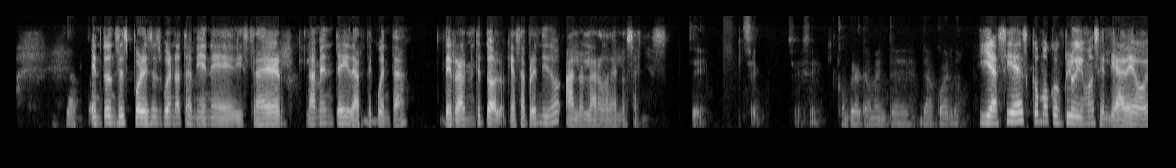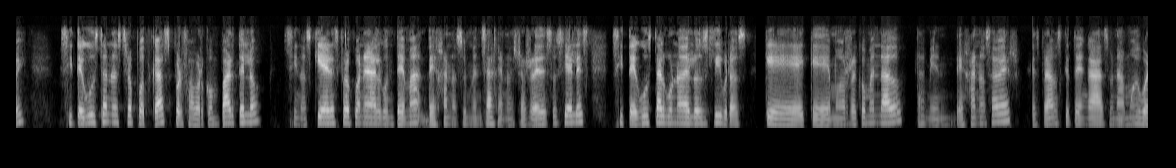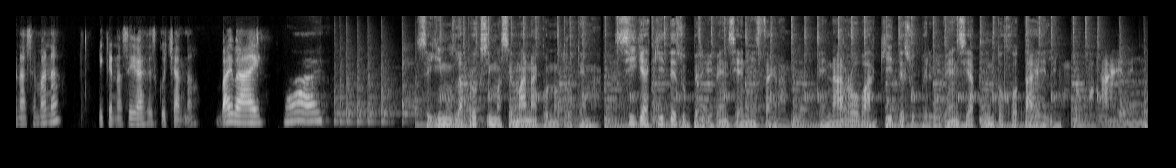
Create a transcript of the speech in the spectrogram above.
Entonces, por eso es bueno también eh, distraer la mente y darte cuenta de realmente todo lo que has aprendido a lo largo de los años. Sí, sí, sí, sí, completamente de acuerdo. Y así es como concluimos el día de hoy. Si te gusta nuestro podcast, por favor compártelo, si nos quieres proponer algún tema, déjanos un mensaje en nuestras redes sociales. Si te gusta alguno de los libros que, que hemos recomendado, también déjanos saber. Esperamos que tengas una muy buena semana y que nos sigas escuchando. Bye bye. Bye. Seguimos la próxima semana con otro tema. Sigue a Kit de Supervivencia en Instagram, en arroba kitdesupervivencia.jl.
